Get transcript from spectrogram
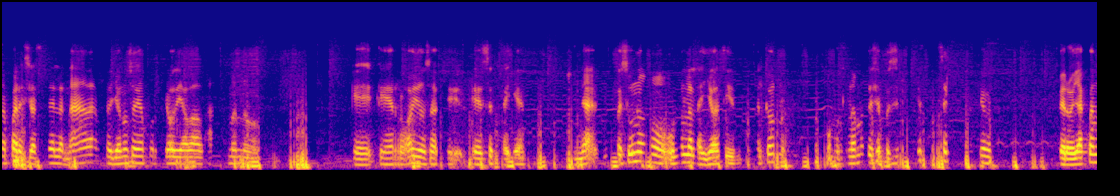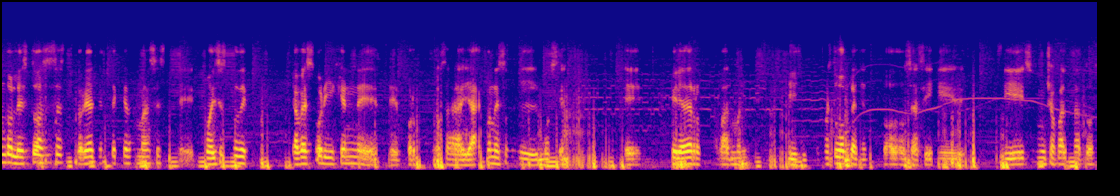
apareció así de la nada, o sea, yo no sabía por qué odiaba a Batman o qué, qué rollo, o sea, que, que se traía. pues uno, uno la leyó así, como que nada más decía, pues es, es, pero ya cuando lees todas esas historias ya te queda más, este, como dices tú, de, ya ves su origen, de, por, o sea, ya con eso del museo eh, quería derrotar a Batman y pues estuvo planeando todo, o sea, sí, sí hizo mucha falta a todos.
